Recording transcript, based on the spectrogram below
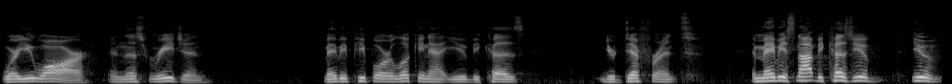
where you are in this region. Maybe people are looking at you because you're different. And maybe it's not because you've, you've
